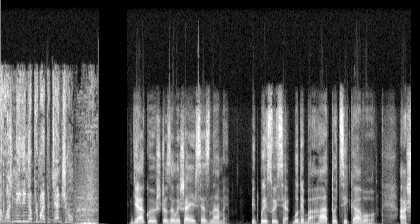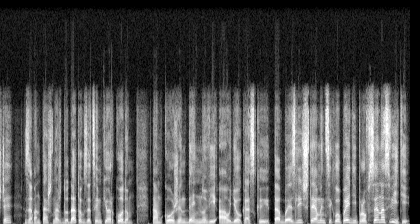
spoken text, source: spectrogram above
I wasn't eating up to my potential. Дякую, що залишаєшся з нами. Підписуйся, буде багато цікавого. А ще завантаж наш додаток за цим QR-кодом. Там кожен день нові аудіоказки та безліч тем енциклопедій про все на світі.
